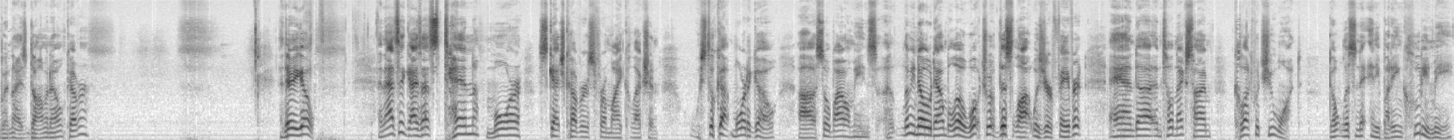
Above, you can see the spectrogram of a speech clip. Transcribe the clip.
But nice domino cover. And there you go. And that's it, guys. That's 10 more sketch covers from my collection. We still got more to go. Uh, so by all means, uh, let me know down below which of this lot was your favorite. And uh, until next time, collect what you want. Don't listen to anybody, including me.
